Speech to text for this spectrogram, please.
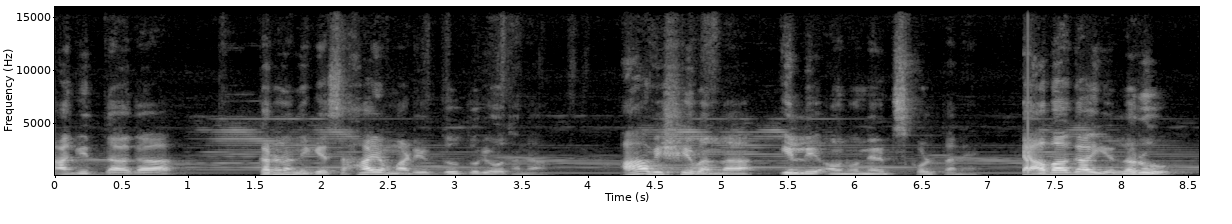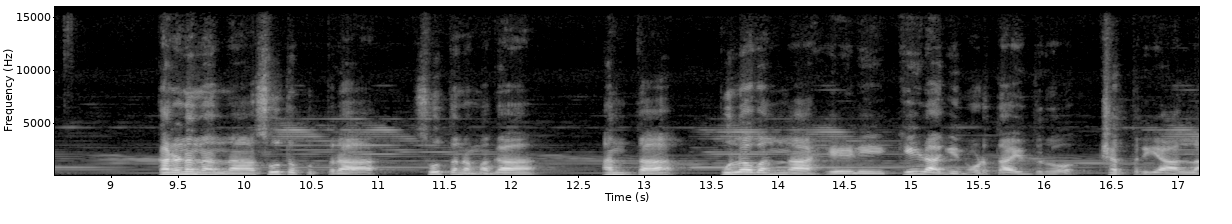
ಆಗಿದ್ದಾಗ ಕರ್ಣನಿಗೆ ಸಹಾಯ ಮಾಡಿದ್ದು ದುರ್ಯೋಧನ. ಆ ವಿಷಯವನ್ನ ಇಲ್ಲಿ ಅವನು ನೆನಪಿಸ್ಕೊಳ್ತಾನೆ. ಯಾವಾಗ ಎಲ್ಲರೂ ಕರ್ಣನನ್ನ ಸೂತಪುತ್ರ ಸೂತನ ಮಗ ಅಂತ ಕುಲವನ್ನ ಹೇಳಿ ಕೀಳಾಗಿ ನೋಡ್ತಾ ಇದ್ರು, ಕ್ಷತ್ರಿಯ ಅಲ್ಲ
